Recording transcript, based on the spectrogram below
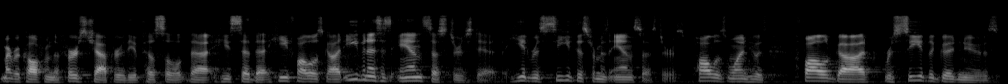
might recall from the first chapter of the epistle that he said that he follows God even as his ancestors did. He had received this from his ancestors. Paul is one who has followed God, received the good news,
